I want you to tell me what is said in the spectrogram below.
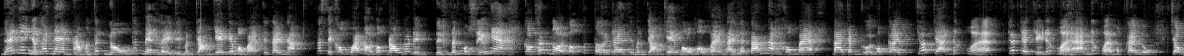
nếu như những anh em nào mình thích ngầu, thích men lì thì mình chọn cho em cái màu bạc trên đây nè. Nó sẽ không quá nổi bật đâu, nó điềm điềm tính một xíu nha. Còn thích nổi bật, thích thời trang thì mình chọn cho em mẫu màu vàng này là 8503 ba trăm rưỡi một cây. Chốt cho anh Đức Huệ, chốt cho chị Đức Huệ hay anh Đức Huệ một cây luôn. Chống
